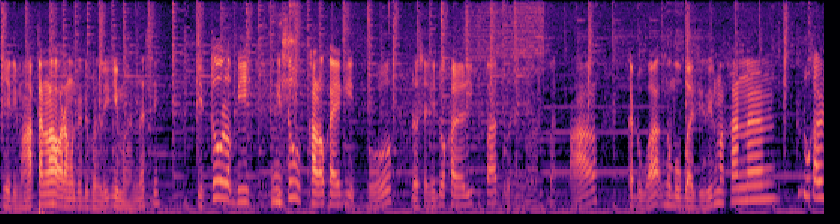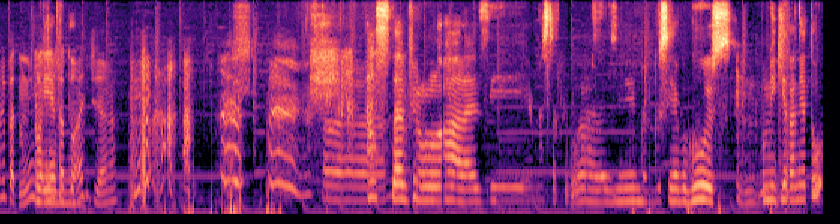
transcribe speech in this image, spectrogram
Ya dimakan lah. Orang udah dibeli gimana sih itu lebih Ih. itu kalau kayak gitu dosanya dua kali lipat udah batal kedua ngemubazirin makanan. Dua kali lipat mending Oh, iya, satu bener. aja. Ah, Astagfirullahaladzim Astagfirullahaladzim. Bagus ya bagus. Pemikirannya tuh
